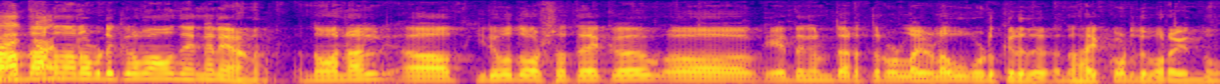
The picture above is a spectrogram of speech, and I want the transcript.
സാധാരണ നടപടിക്രമം എങ്ങനെയാണ്? എന്ന് പറഞ്ഞാൽ ഇരുപത് വർഷത്തേക്ക് ഏതെങ്കിലും തരത്തിലുള്ള ഇളവ് കൊടുക്കരുത് എന്ന് ഹൈക്കോടതി പറയുന്നു.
